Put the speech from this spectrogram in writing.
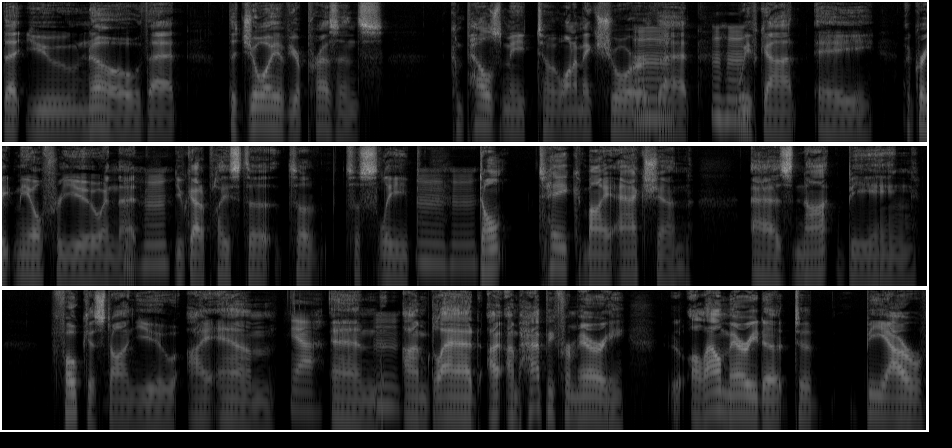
that you know that the joy of your presence compels me to want to make sure Mm. that Mhm. we've got a a great meal for you and that Mhm. you've got a place to to to sleep Mhm. don't take my action as not being focused on you. I am, Yeah. and Mm. I'm glad. I, I'm happy for Mary. Allow Mary to to be our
